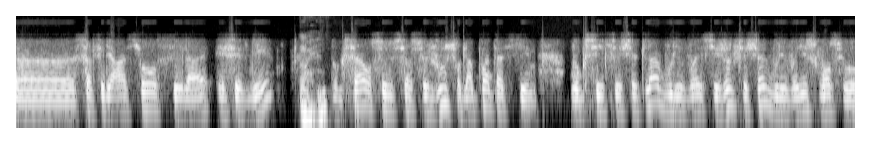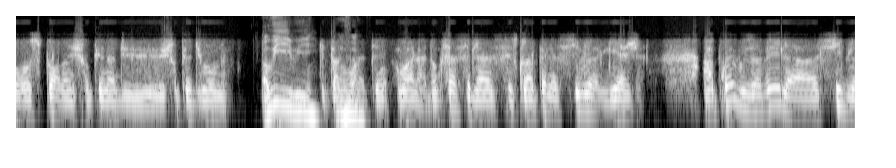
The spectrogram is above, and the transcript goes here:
Euh, sa fédération, c'est la FFD. Oui. Donc ça, on se, ça se joue sur de la pointe acier. Donc ces fléchettes-là, vous les voyez, ces jeux de fléchettes, vous les voyez souvent sur Eurosport dans les championnats du championnat du monde. Ah oui, oui. On voit. Voilà. Donc ça, c'est ce qu'on appelle la cible liège. Après, vous avez la cible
